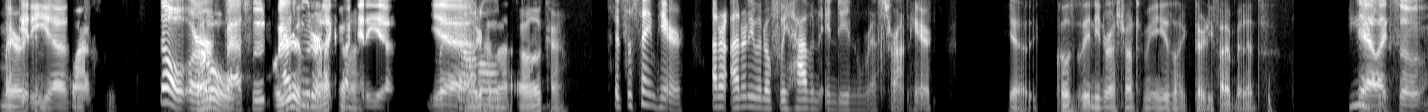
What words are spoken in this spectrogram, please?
American. Taquerias. no or Oh, fast food. oh, fast food or like kinda- taquerias. Yeah. Oh, you're in McDonald's. that- oh, okay. It's the same here. I don't. I don't even know if we have an Indian restaurant here. Yeah, closest Indian restaurant to me is like 35 minutes. Yeah, like so.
